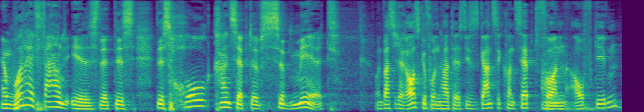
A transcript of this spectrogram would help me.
And what I found is that this, this whole concept of submit, Und was ich herausgefunden hatte, ist dieses ganze Konzept von Aufgeben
